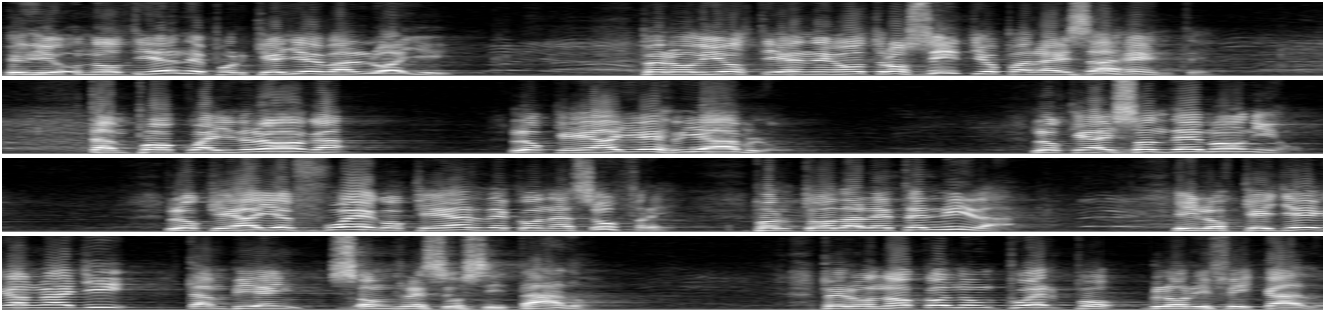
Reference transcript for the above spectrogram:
Y Dios no tiene por qué llevarlo allí. Pero Dios tiene otro sitio para esa gente. Tampoco hay droga. Lo que hay es diablo. Lo que hay son demonios. Lo que hay es fuego que arde con azufre por toda la eternidad. Y los que llegan allí también son resucitados pero no con un cuerpo glorificado,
